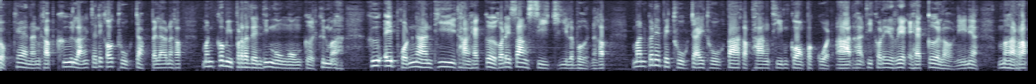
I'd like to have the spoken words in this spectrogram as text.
จบแค่นั้นครับ คือหลังจากที่เขาถูกจับไปแล้วนะครับ มันก็มีประเด็นที่งงๆเกิดขึ้นมา คือไอ้ผลงานที่ทางแฮกเกอร์เขาได้สร้าง CG ระเบิดนะครับมันก็ได้ไปถูกใจถูกตากับทางทีมกองประกวดอาร์ตฮะที่เขาได้เรียกไอ้แฮกเกอร์เหล่านี้เนี่ยมารับ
